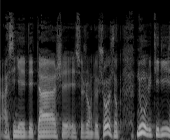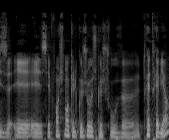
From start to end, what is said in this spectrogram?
assigner des tâches et, ce genre de choses. Donc nous on l'utilise et, et c'est franchement quelque chose que je trouve très très bien.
